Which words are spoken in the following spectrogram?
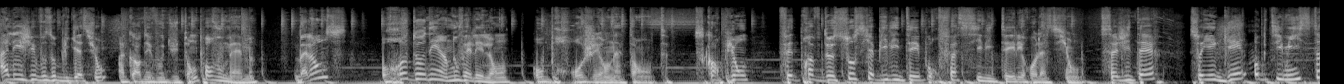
allégez vos obligations, accordez-vous du temps pour vous-même. Balance, redonnez un nouvel élan au projet en attente. Scorpion, faites preuve de sociabilité pour faciliter les relations. Sagittaire, soyez gai, optimiste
